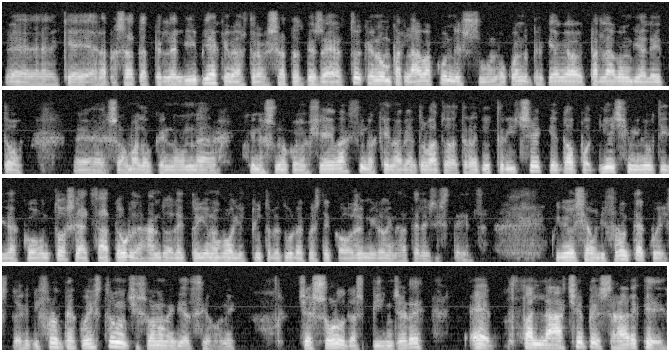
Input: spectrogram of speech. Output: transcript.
eh, che era passata per la Libia, che aveva attraversato il deserto e che non parlava con nessuno, quando, perché aveva, parlava un dialetto eh, somalo che, non, che, nessuno conosceva, fino a che non abbiamo trovato la traduttrice che dopo dieci minuti di racconto si è alzata urlando, ha detto io non voglio più tradurre queste cose, mi rovinate l'esistenza. Quindi noi siamo di fronte a questo e di fronte a questo non ci sono mediazioni, c'è solo da spingere è fallace pensare che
